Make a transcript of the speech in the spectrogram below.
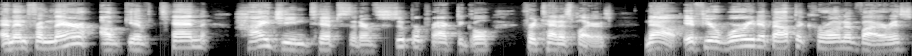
And then from there, I'll give 10 hygiene tips that are super practical for tennis players. Now, if you're worried about the coronavirus,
